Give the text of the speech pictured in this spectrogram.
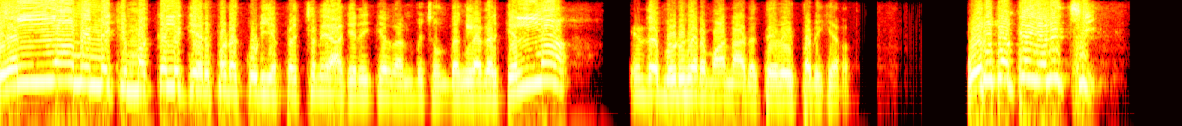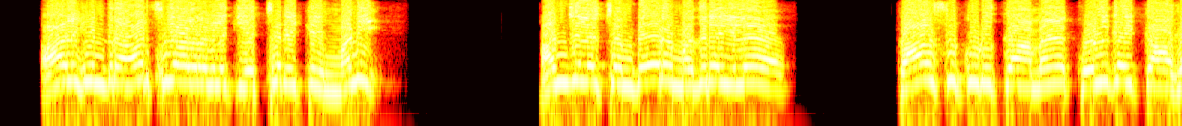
இதெல்லாம் இன்னைக்கு மக்களுக்கு ஏற்படக்கூடிய பிரச்சனையாக இருக்கிறது அன்பு சொந்தங்கள். அதற்கெல்லாம் இந்த முருகர் மாநாடு தேவைப்படுகிறது. ஒரு பக்கம் எழுச்சி ஆளுகின்ற ஆட்சியாளர்களுக்கு எச்சரிக்கை மணி. அஞ்சு லட்சம் பேர் மதுரையில காசு கொடுக்காம கொள்கைக்காக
